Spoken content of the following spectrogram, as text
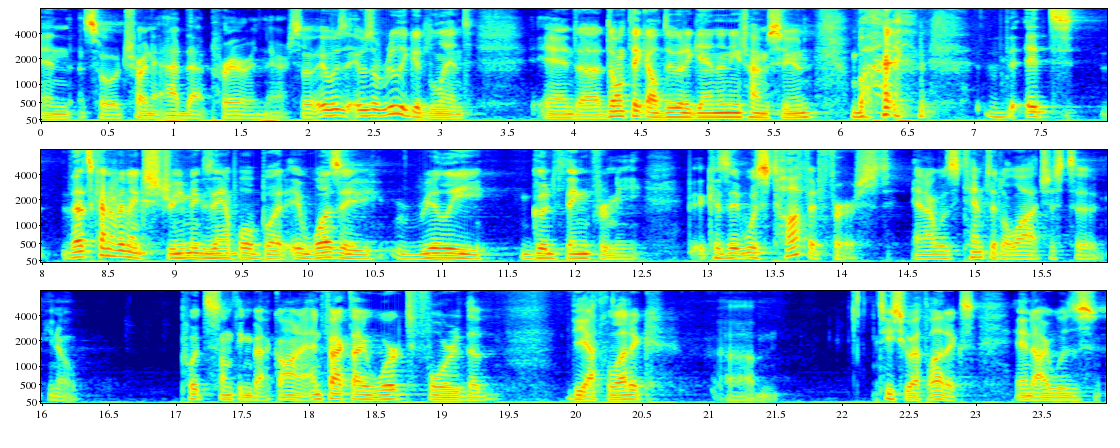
and so trying to add that prayer in there. So it was it was a really good Lent, and uh, don't think I'll do it again anytime soon. But it's that's kind of an extreme example, but it was a really good thing for me because it was tough at first, and I was tempted a lot just to you know put something back on. In fact, I worked for the the athletic um, TCU athletics, and I was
